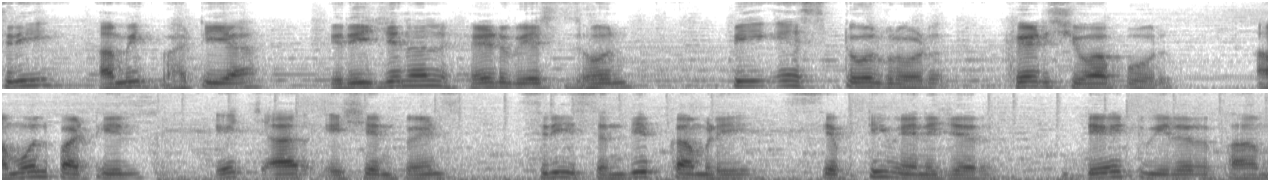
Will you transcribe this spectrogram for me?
Shri Amit Bhatia regional head west zone P S toll road Khed Shivapur Amol Patil H R Asian Paints Shri Sandeep Kamble safety manager Det Wheeler pharm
